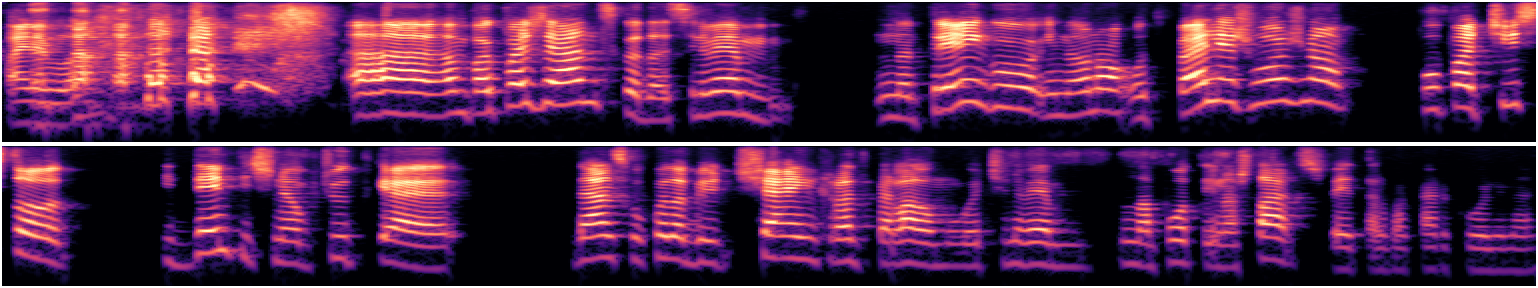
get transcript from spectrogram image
Fajn je bilo. uh, ampak pač dejansko, da si vem, na treningu in da odpelješ vožnjo, pa čisto identične občutke dejansko, kot da bi še enkrat pelal, mogoče vem, na poti na štart, spet ali karkoli. Ne.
